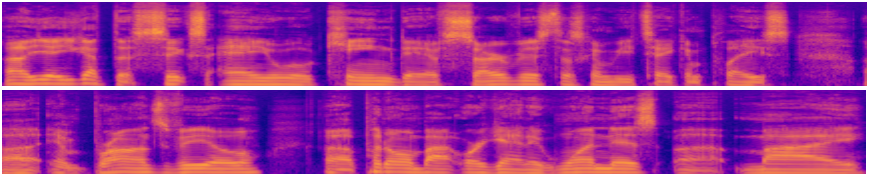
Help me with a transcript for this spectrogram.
Uh, yeah, you got the sixth annual King Day of Service that's going to be taking place uh, in Bronzeville, uh, put on by Organic Oneness. Uh, my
